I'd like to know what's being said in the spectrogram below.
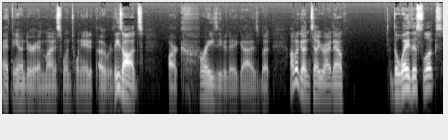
at the under and minus 128 at the over. These odds are crazy today, guys. But I'm gonna go ahead and tell you right now, the way this looks,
